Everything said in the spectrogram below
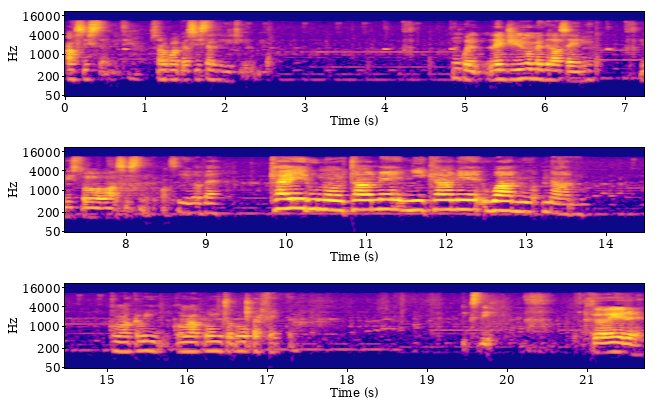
Assistenti. Sarà qualche assistente di Kirby. Comunque leggi il nome della serie di sto assistente qua. Sì, vabbè. Kairu no Tame Nikane wa Naru. Con una, con una pronuncia proprio perfetta. XD. Kaere.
